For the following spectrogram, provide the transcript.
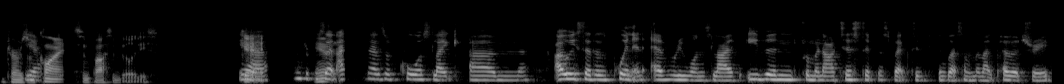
in terms yeah. of clients and possibilities. Yeah. Hundred yeah. percent. There's of course like um I always said there's a point in everyone's life, even from an artistic perspective, if you think about something like poetry,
